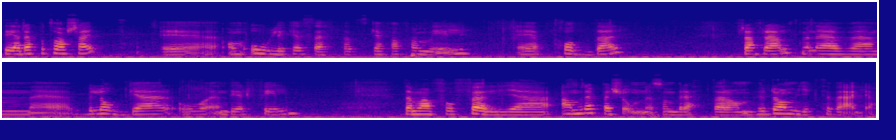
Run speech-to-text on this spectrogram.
det är en reportagesajt eh, om olika sätt att skaffa familj. Eh, poddar framförallt, men även eh, bloggar och en del film. Där man får följa andra personer som berättar om hur de gick tillväga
